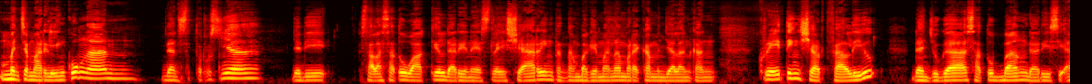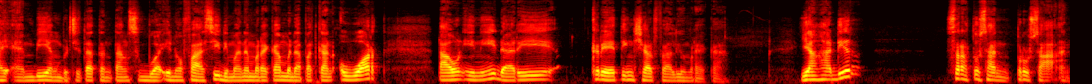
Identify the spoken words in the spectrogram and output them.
mencemari lingkungan dan seterusnya. Jadi salah satu wakil dari Nestle sharing tentang bagaimana mereka menjalankan creating shared value dan juga satu bank dari CIMB yang bercerita tentang sebuah inovasi di mana mereka mendapatkan award tahun ini dari creating shared value mereka. Yang hadir seratusan perusahaan.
